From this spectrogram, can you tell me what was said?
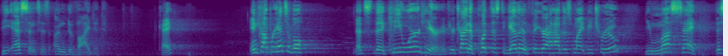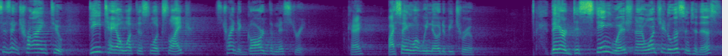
the essence is undivided. Okay? Incomprehensible. That's the key word here. If you're trying to put this together and figure out how this might be true, you must say, this isn't trying to detail what this looks like, it's trying to guard the mystery, okay? By saying what we know to be true. They are distinguished, and I want you to listen to this.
